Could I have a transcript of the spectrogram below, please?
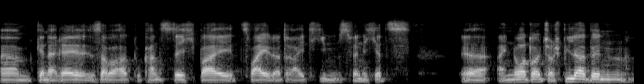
Ähm, generell ist aber, du kannst dich bei zwei oder drei Teams, wenn ich jetzt äh, ein norddeutscher Spieler bin,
